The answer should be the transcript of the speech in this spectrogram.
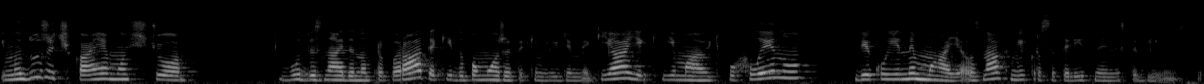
І ми дуже чекаємо, що буде знайдено препарат, який допоможе таким людям, як я, які мають пухлину, в якої немає ознак мікросателітної нестабільності.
